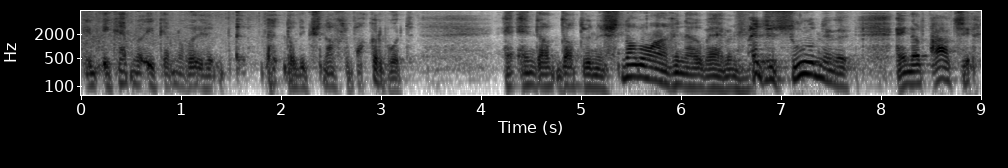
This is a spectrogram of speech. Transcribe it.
Ik, ik heb nog, ik heb nog eh, dat ik s'nachts wakker word. En, en dat, dat we een snabbel aangenomen hebben met een stoelnummer. En dat Aad zegt...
